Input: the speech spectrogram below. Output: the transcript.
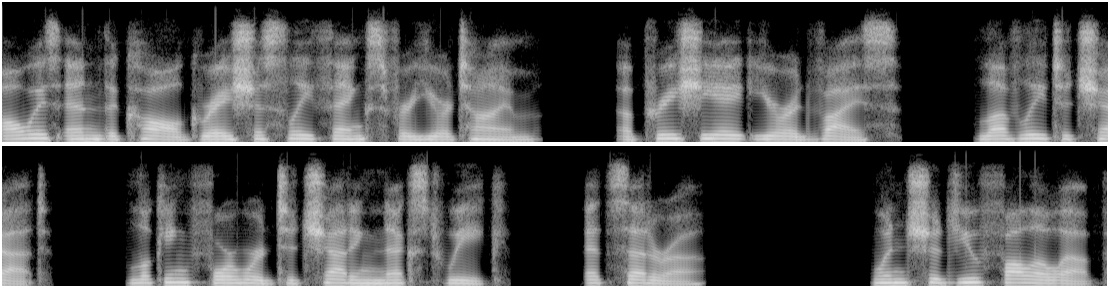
always end the call graciously thanks for your time, appreciate your advice, lovely to chat, looking forward to chatting next week, etc. When should you follow up?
